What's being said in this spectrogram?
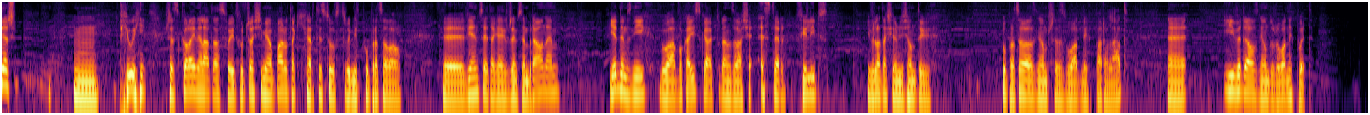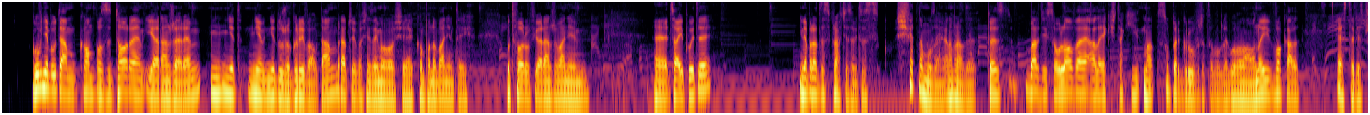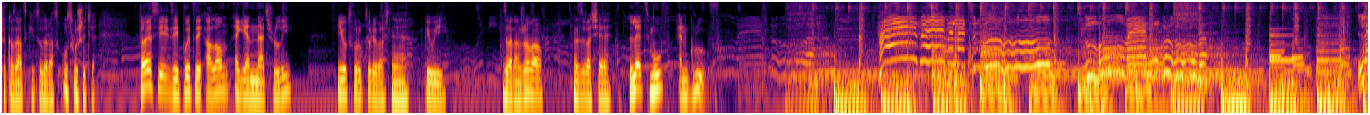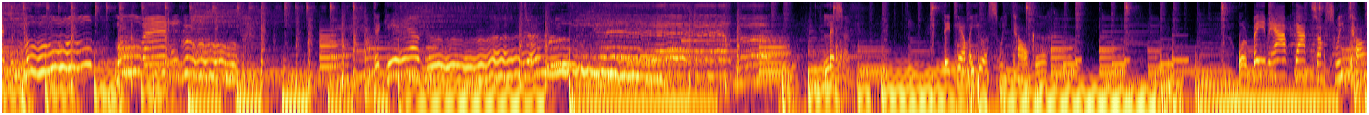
Też hmm, Peewee przez kolejne lata swojej twórczości miał paru takich artystów, z którymi współpracował e, więcej, tak jak z Jamesem Brownem. Jednym z nich była wokalistka, która nazywała się Esther Phillips i w latach 70. współpracował z nią przez ładnych parę lat e, i wydał z nią dużo ładnych płyt. Głównie był tam kompozytorem i aranżerem. Nie, nie, nie dużo grywał tam, raczej właśnie zajmował się komponowaniem tych utworów i aranżowaniem e, całej płyty. I naprawdę sprawdźcie sobie, to jest świetna muzyka, naprawdę. To jest bardziej soulowe, ale jakiś taki ma super groove, że to w ogóle głowa mało. No i wokal Esther jest przekozacki, co teraz usłyszycie. To jest jej, z jej płyty Alone Again Naturally i utwór, który właśnie Peewee zaaranżował, nazywa się Let's Move and Groove. Talker. Well, baby, I've got some sweet talk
